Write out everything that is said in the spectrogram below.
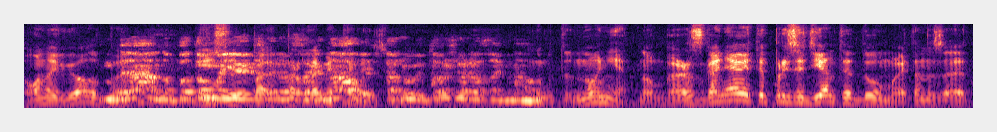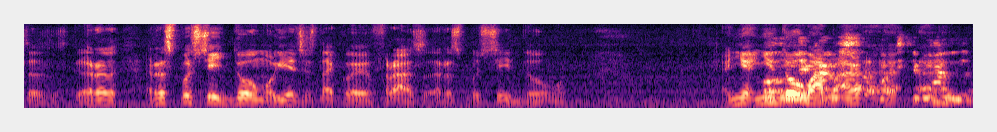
Он и ввел... Да, но потом ее разогнал, вторую тоже разогнал. Ну, ну нет, ну разгоняют и президенты Думы, это, это распустить Думу, есть же такая фраза, распустить Думу. Не, не Он, Дума, кажется, а, а, максимально...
